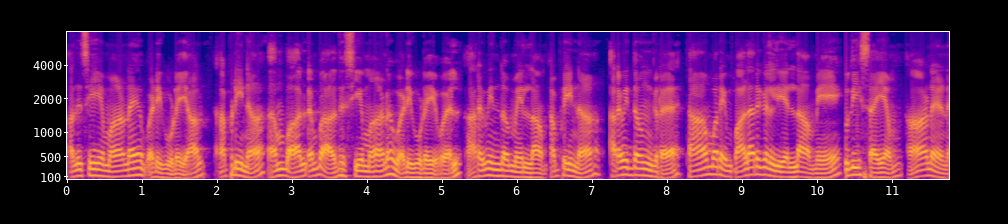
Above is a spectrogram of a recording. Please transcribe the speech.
அதிசயமான வடிகுடையால் அப்படின்னா அம்பாள் ரொம்ப அதிசயமான வடிவுடையவள். அரவிந்தம் எல்லாம். அப்படின்னா அரவிந்தம்ங்கிற தாமரை மலர்கள் எல்லாமே புதிசயம் ஆனன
